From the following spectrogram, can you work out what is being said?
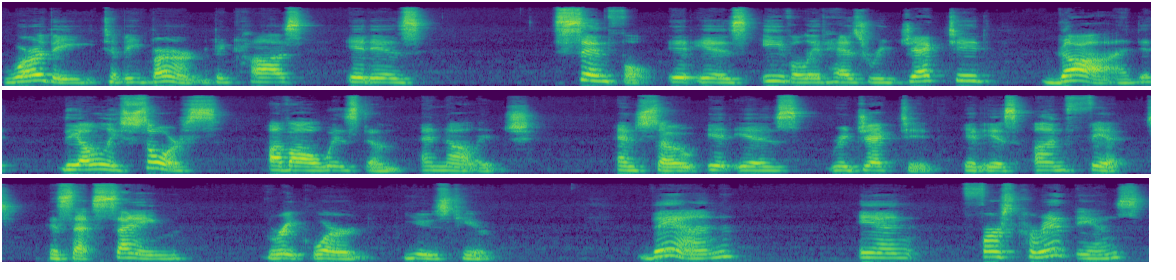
worthy to be burned because it is sinful. It is evil. It has rejected God, the only source of all wisdom and knowledge. And so it is rejected. It is unfit. It's that same Greek word used here. Then in 1 Corinthians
